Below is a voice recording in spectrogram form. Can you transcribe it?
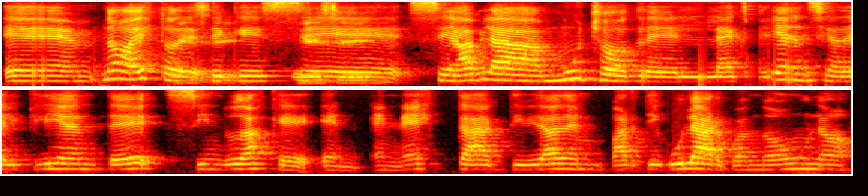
Eh, no, esto de, que se, habla mucho de la experiencia del cliente, sin dudas que en, esta actividad en particular, cuando uno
